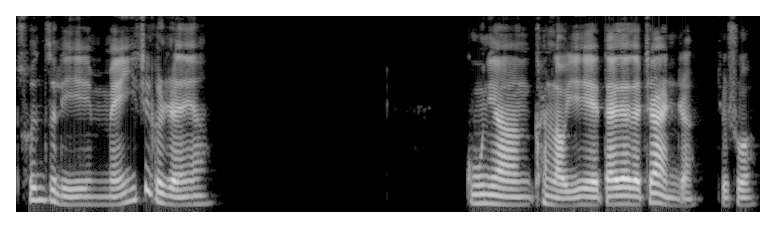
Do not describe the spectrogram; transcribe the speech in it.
村子里没这个人呀。姑娘看老爷爷呆呆的站着，就说：“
